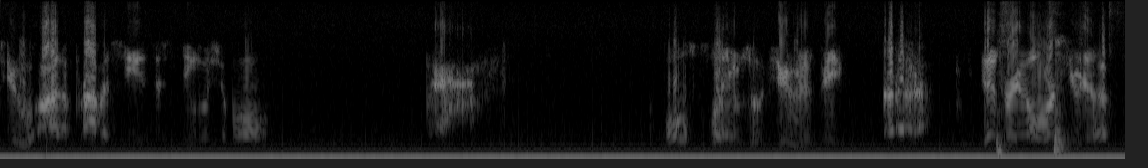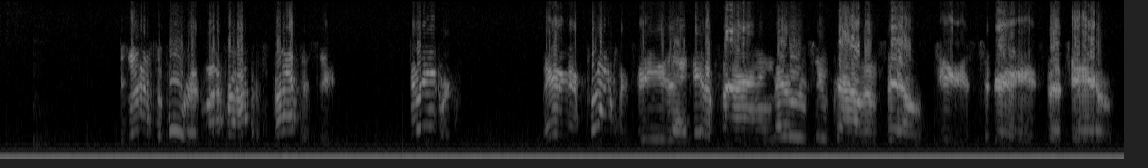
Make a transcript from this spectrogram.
too are the prophecies distinguishable. False claims of Jews being uh, Israel or Judah is not supported by prophecy. However, there are prophecies identifying those who call themselves Jews today, such as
